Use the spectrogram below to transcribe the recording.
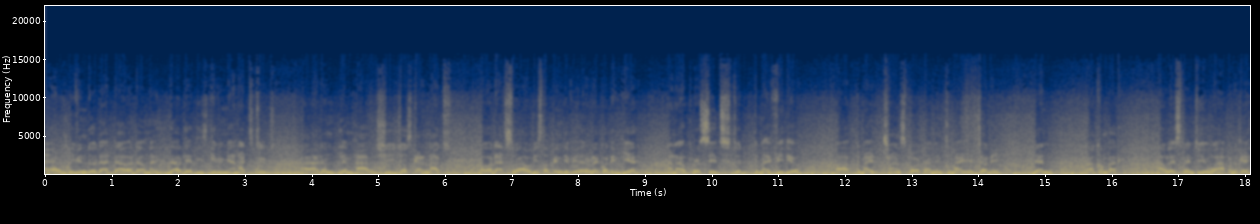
uh, even though that that, that, lady is giving me an attitude, I I don't blame her. She just carrying out all that. So I will be stopping the uh, recording here, and I'll proceed to, to my video, uh, to my transport. I mean to my journey. Then I'll come back. I will explain to you what happened. Okay.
